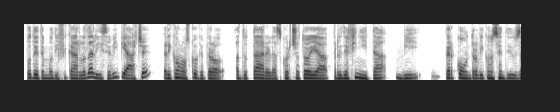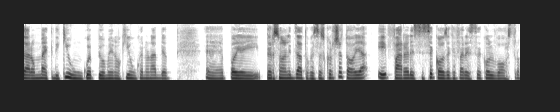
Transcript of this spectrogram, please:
potete modificarlo da lì se vi piace. Riconosco che però adottare la scorciatoia predefinita vi, per contro vi consente di usare un Mac di chiunque, più o meno chiunque non abbia eh, poi personalizzato questa scorciatoia e fare le stesse cose che fareste col vostro.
